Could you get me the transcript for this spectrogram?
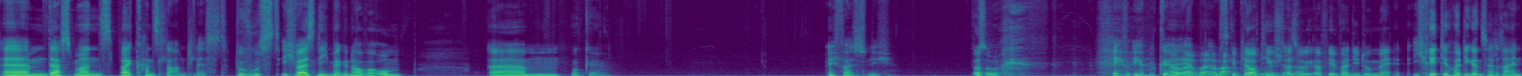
ähm, dass man es bei Kanzleramt lässt. Bewusst. Ich weiß nicht mehr genau warum. Ähm, okay. ich weiß es nicht. Achso. Ich, ich hab, Aber- hab, aber- aber es gibt ja auch die, also oder? auf jeden Fall die Domain. Ich rede dir heute die ganze Zeit rein.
